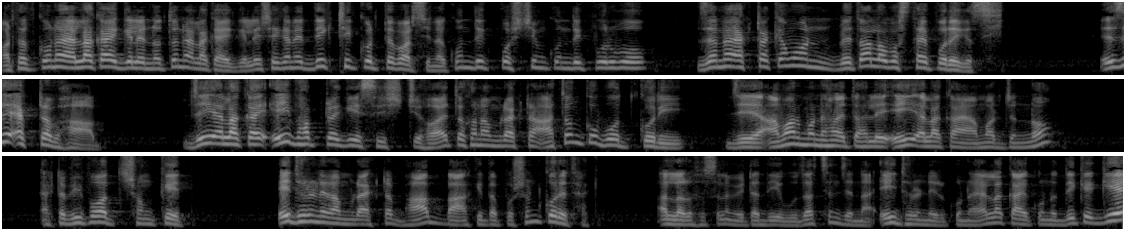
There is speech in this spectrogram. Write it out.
অর্থাৎ কোনো এলাকায় গেলে, নতুন এলাকায় গেলে সেখানে দিক ঠিক করতে পারছি না। কোন দিক পশ্চিম, কোন দিক পূর্ব, যেন একটা কেমন বেতাল অবস্থায় পড়ে গেছি। এই যে একটা ভাব যে এলাকায় এই ভাবটা গিয়ে সৃষ্টি হয়, তখন আমরা একটা আতঙ্ক বোধ করি যে আমার মনে হয় তাহলে এই এলাকায় আমার জন্য একটা বিপদ সংকেত। এই ধরনের আমরা একটা ভাব বা আকিদা পোষণ করে থাকি। আল্লাহ রসুলাম এটা দিয়ে বোঝাচ্ছেন যে না, এই ধরনের কোনো এলাকায়, কোনো দিকে গিয়ে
